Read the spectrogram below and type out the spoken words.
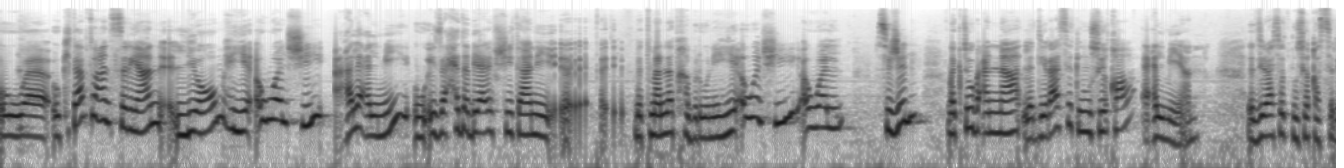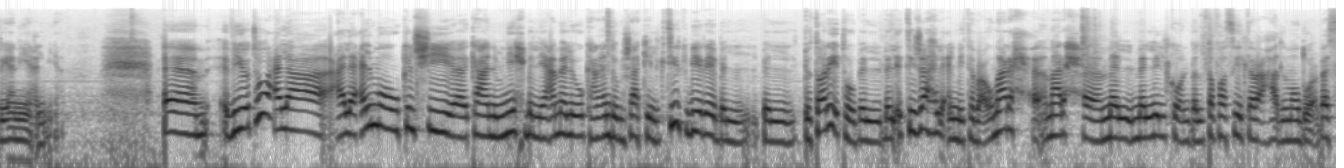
وكتابته عن السريان اليوم هي أول شيء على علمي وإذا حدا بيعرف شيء ثاني آه، بتمنى تخبروني. هي أول شيء أول سجل مكتوب عنا لدراسة الموسيقى علميا لدراسة الموسيقى السريانية علميا. فيوتو على على علمه وكل شيء كان منيح باللي عمله كان عنده مشاكل كثير كبيرة بال بال بطريقته بال بالاتجاه العلمي تبعه. ما رح ما رح مل مللكم بالتفاصيل تبع هذا الموضوع بس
